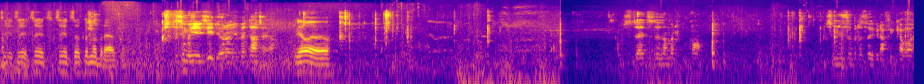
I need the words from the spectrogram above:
Což je, což je, což je, což je celkem dobré, jako. Už to si můžeš vzít, jo, do inventáře, jo? Jo, jo, jo. To je, co to je za mrvko? Musím mě zobrazuje grafika, vole.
